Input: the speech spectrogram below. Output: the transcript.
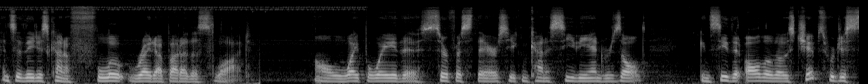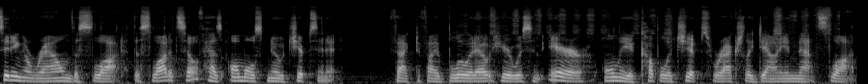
and so they just kind of float right up out of the slot. I'll wipe away the surface there so you can kind of see the end result can see that all of those chips were just sitting around the slot. The slot itself has almost no chips in it. In fact, if I blow it out here with some air, only a couple of chips were actually down in that slot.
